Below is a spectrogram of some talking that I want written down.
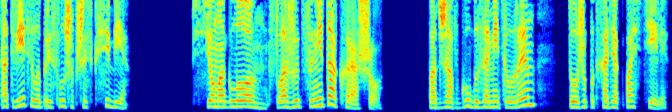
ответила, прислушавшись к себе. Все могло сложиться не так хорошо. Поджав губы, заметил Рен, тоже подходя к постели.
